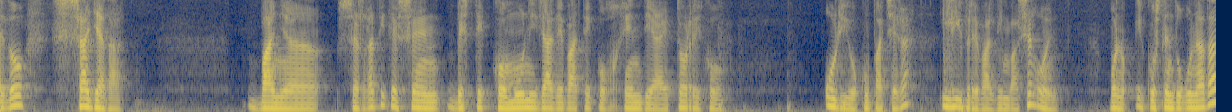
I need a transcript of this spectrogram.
edo zaila da. Baina zergatik ezen beste komunidade bateko jendea etorriko hori okupatzera, libre baldin bazegoen. Bueno, ikusten duguna da,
